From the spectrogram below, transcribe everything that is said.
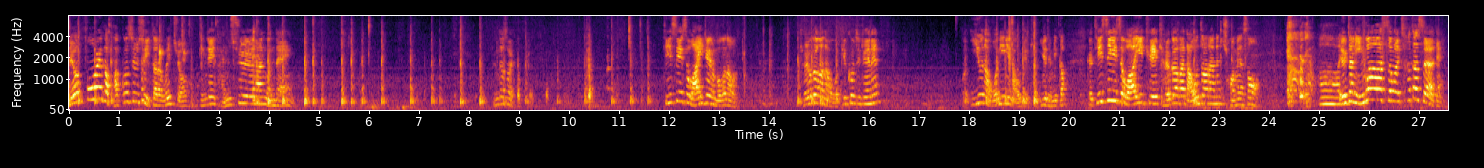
Therefore가 바꿔 쓸 수 있다라고 했죠. 굉장히 단순한 건데 근자설 this에서 y 뒤에는 뭐가 나와? 결과가 나오고 because 뒤에는 어, 이유나 원인이 나오겠죠. 이해됩니까? 그 this is y 뒤에 결과가 나온다라는 점에서 아, 일단 인과성을 찾았어야 돼.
